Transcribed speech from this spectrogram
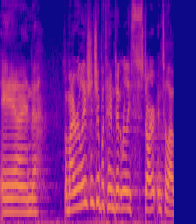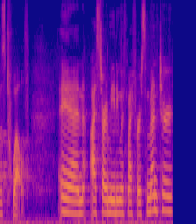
And but my relationship with him didn't really start until I was 12. And I started meeting with my first mentor,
